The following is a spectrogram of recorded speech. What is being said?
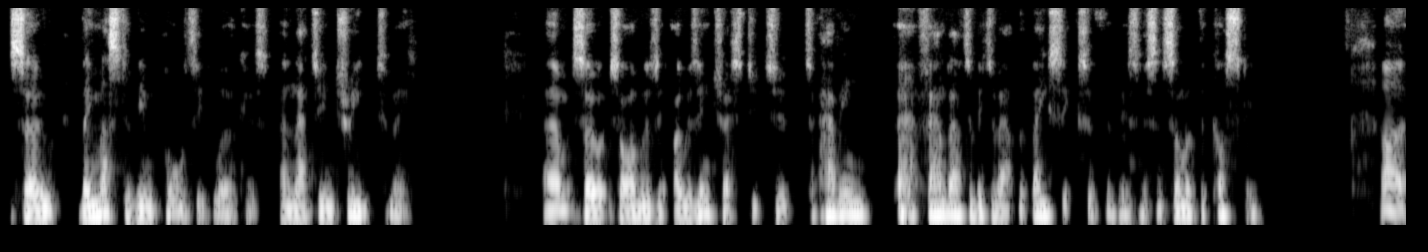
So they must have imported workers, and that intrigued me. Um, so, so I was I was interested to, to having found out a bit about the basics of the business and some of the costing. Uh,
